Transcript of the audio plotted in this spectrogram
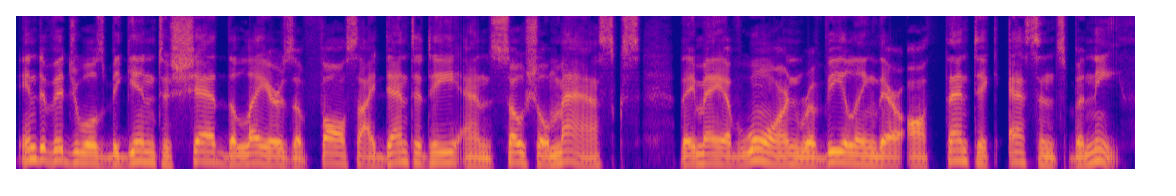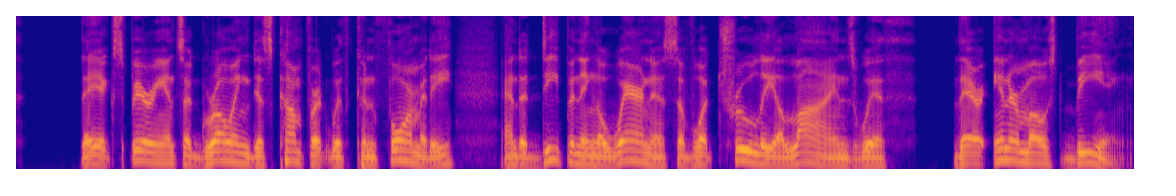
individuals begin to shed the layers of false identity and social masks they may have worn, revealing their authentic essence beneath. They experience a growing discomfort with conformity and a deepening awareness of what truly aligns with their innermost being.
